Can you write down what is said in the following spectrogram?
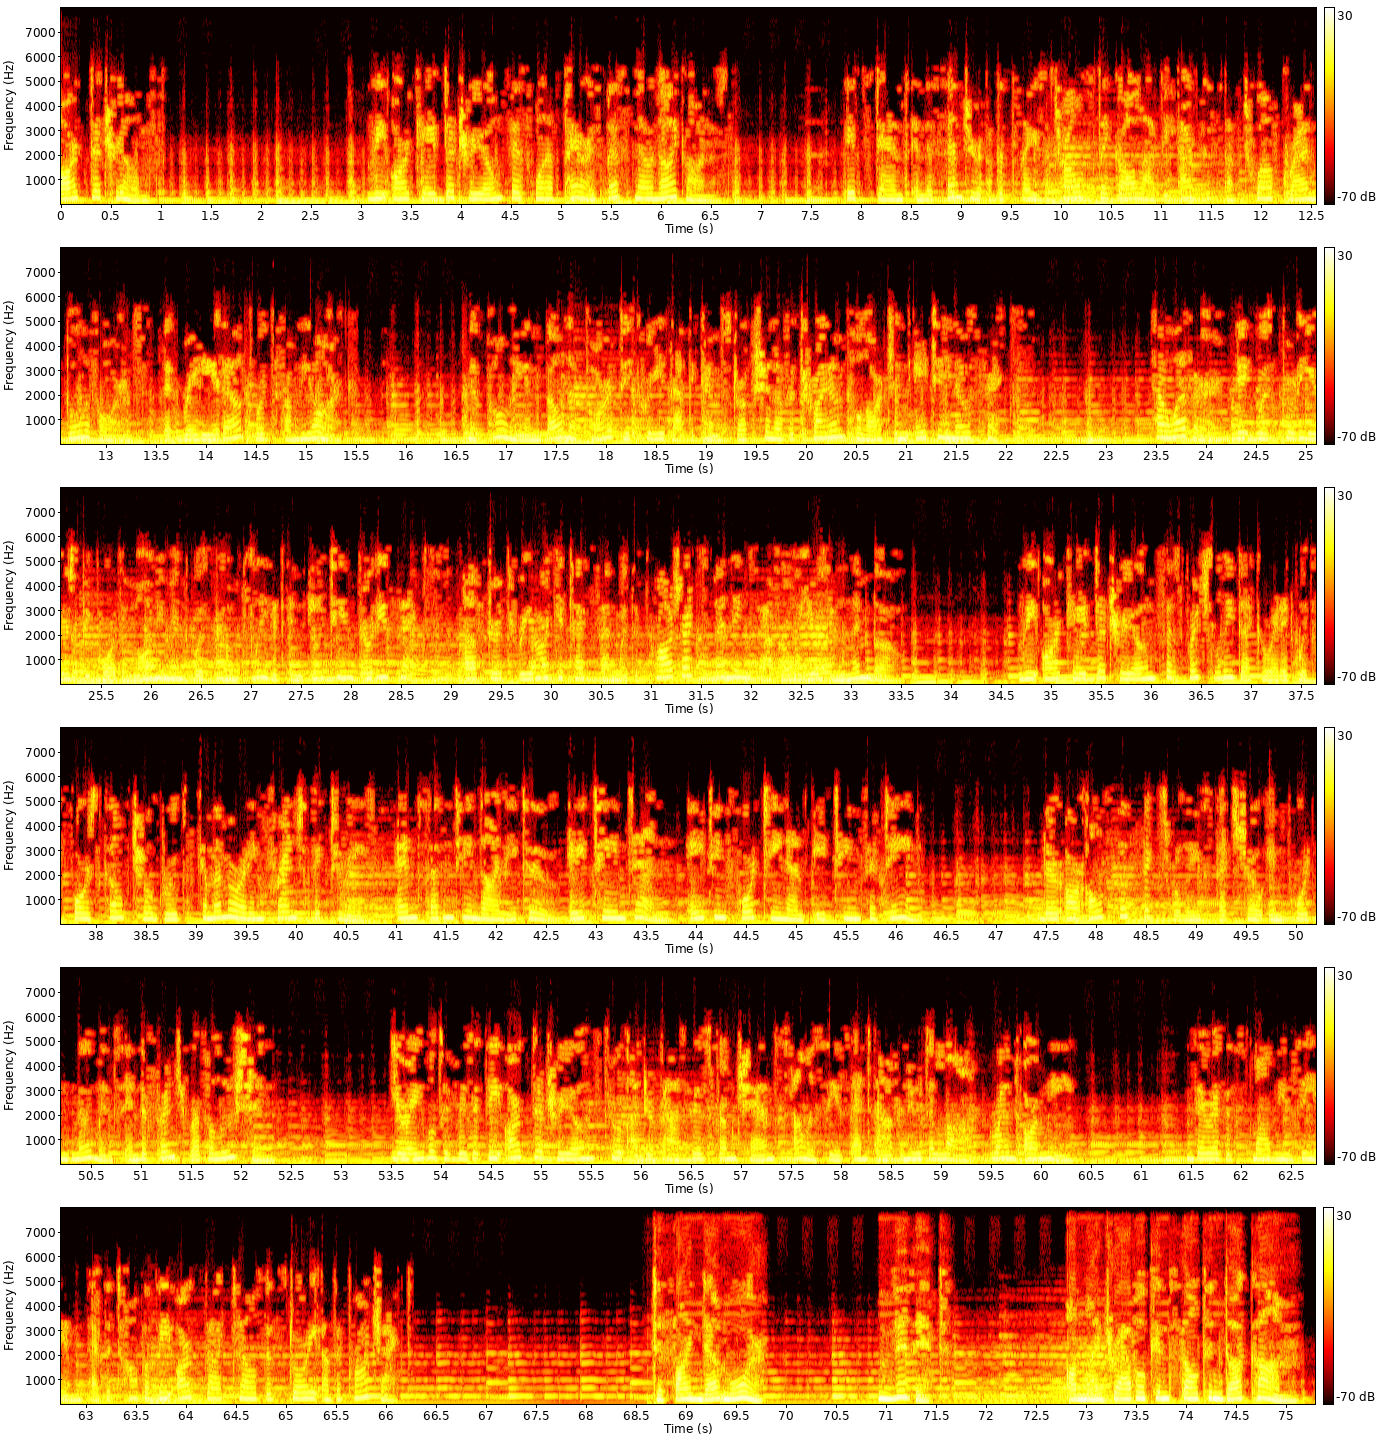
Arc de Triomphe The Arc de Triomphe is one of Paris' best-known icons. It stands in the center of the place Charles de Gaulle at the axis of 12 grand boulevards that radiate outwards from the Arc. Napoleon Bonaparte decreed that the construction of a triumphal arch in 1806. However, it was 30 years before the monument was completed in 1836, after three architects and with the project spending several years in limbo. The Arc de Triomphe is richly decorated with four sculptural groups commemorating French victories in 1792, 1810, 1814 and 1815. There are also six reliefs that show important moments in the French Revolution, you're able to visit the Arc de Triomphe through underpasses from Champs-Élysées and Avenue de la Grande Armée. There is a small museum at the top of the arc that tells the story of the project. To find out more, visit onlinetravelconsultant.com.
